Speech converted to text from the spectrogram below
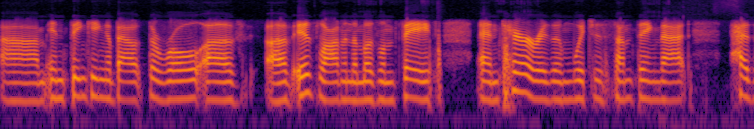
Um, in thinking about the role of of Islam and the Muslim faith and terrorism, which is something that has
